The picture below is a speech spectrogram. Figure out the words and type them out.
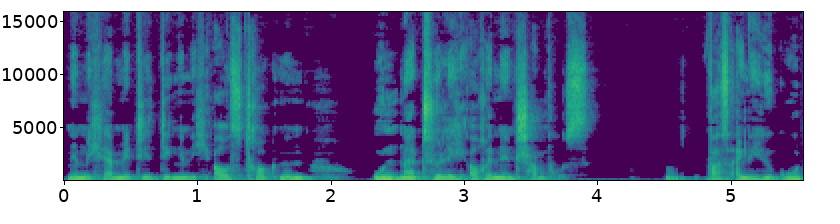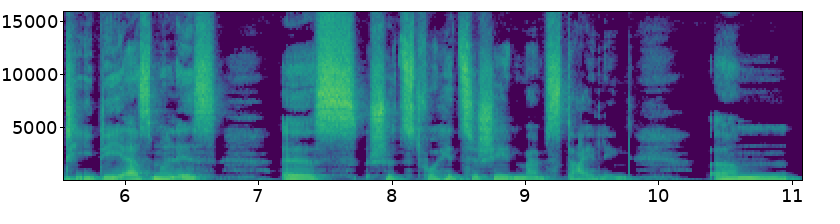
nämlich damit die Dinge nicht austrocknen und natürlich auch in den Shampoos. Was eigentlich eine gute Idee erstmal ist, es schützt vor Hitzeschäden beim Styling. Ähm,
